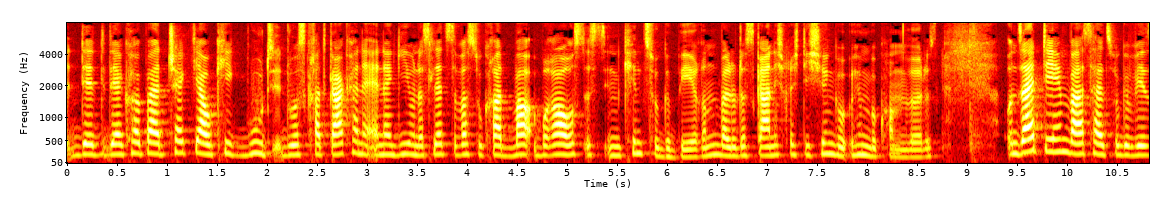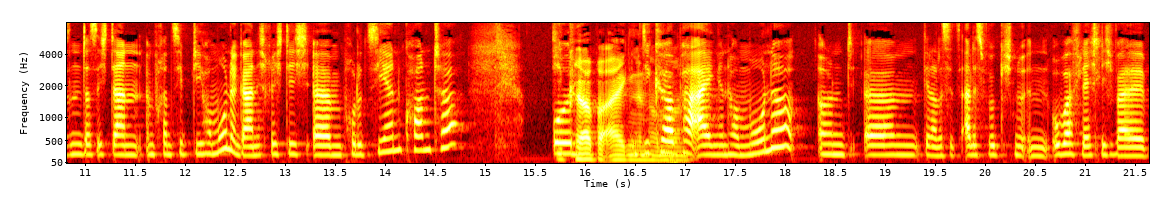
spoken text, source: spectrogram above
der, der Körper checkt, ja, okay, gut, du hast gerade gar keine Energie und das Letzte, was du gerade brauchst, ist ein Kind zu gebären, weil du das gar nicht richtig hinbekommen würdest. Und seitdem war es halt so gewesen, dass ich dann im Prinzip die Hormone gar nicht richtig ähm, produzieren konnte. Die körpereigenen Die Hormone. körpereigenen Hormone. Und ähm, genau, das ist jetzt alles wirklich nur in oberflächlich, weil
